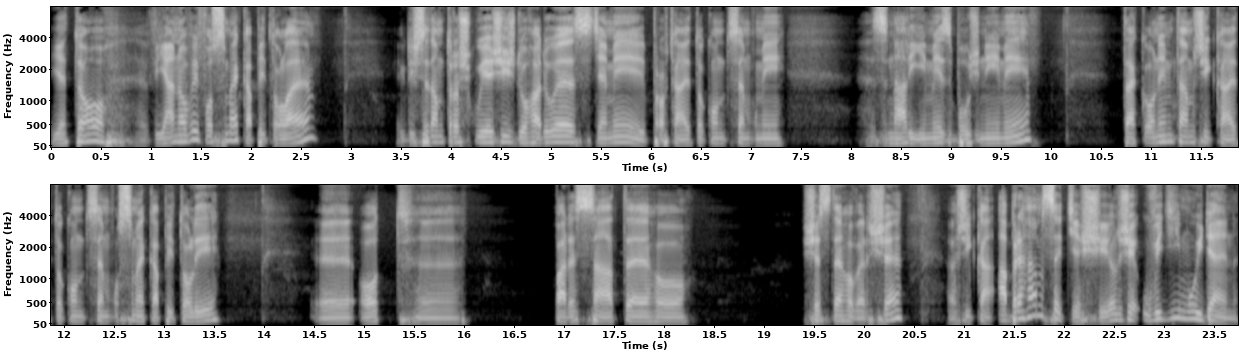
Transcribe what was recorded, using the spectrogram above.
Je to v Janovi v 8. kapitole, když se tam trošku Ježíš dohaduje s těmi, proč je to koncem my znalými, zbožnými, tak on jim tam říká, je to koncem 8. kapitoly eh, od 56. Eh, verše, říká, Abraham se těšil, že uvidí můj den,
